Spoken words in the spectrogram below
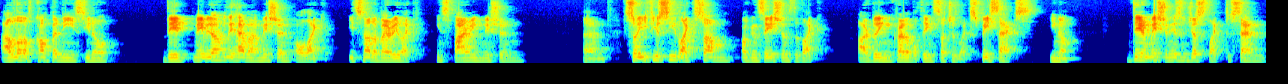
a lot of companies, you know, they maybe don't really have a mission or like it's not a very like inspiring mission. Um, so if you see like some organizations that like are doing incredible things such as like SpaceX, you know, their mission isn't just like to send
